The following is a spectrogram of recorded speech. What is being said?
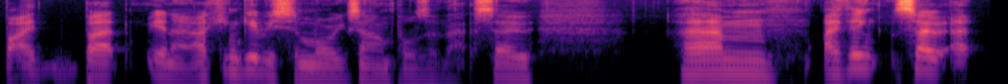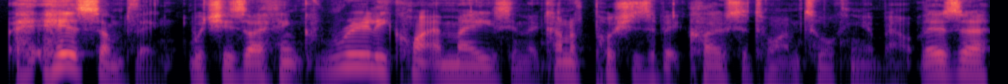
But I, but you know, I can give you some more examples of that. So um, I think so. Uh, here's something which is, I think, really quite amazing. That kind of pushes a bit closer to what I'm talking about. There's a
